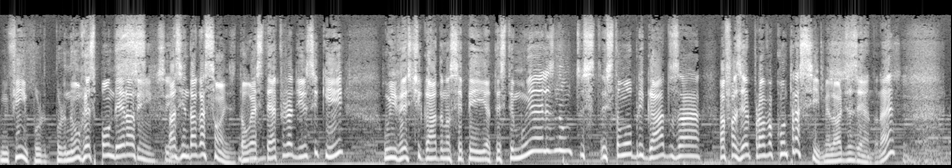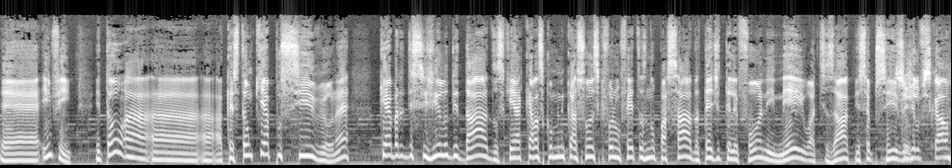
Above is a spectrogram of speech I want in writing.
enfim, por, por não responder às, sim, sim. às indagações. Então o STF já disse que o investigado na CPI, a testemunha, eles não estão obrigados a, a fazer prova contra si, melhor dizendo, né? É, enfim, então a, a, a questão que é possível, né? Quebra de sigilo de dados, que é aquelas comunicações que foram feitas no passado, até de telefone, e-mail, WhatsApp, isso é possível. Sigilo fiscal?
